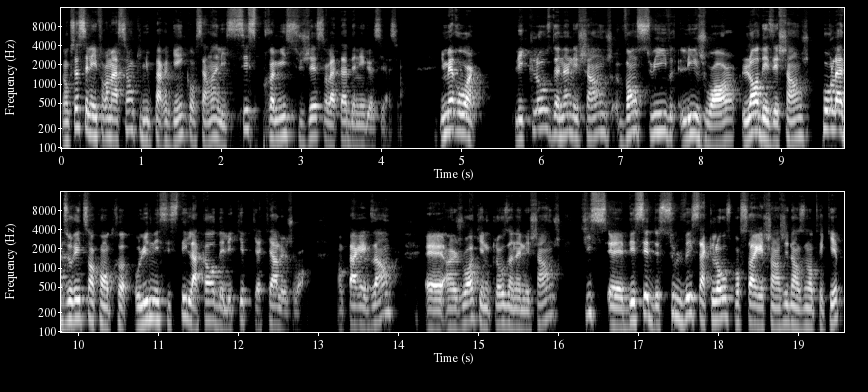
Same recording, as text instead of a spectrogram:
Donc ça, c'est l'information qui nous parvient concernant les six premiers sujets sur la table de négociation. Numéro un, les clauses de non-échange vont suivre les joueurs lors des échanges pour la durée de son contrat, au lieu de nécessiter l'accord de l'équipe qui acquiert le joueur. Donc, par exemple, un joueur qui a une clause de non-échange, qui euh, décide de soulever sa clause pour se faire échanger dans une autre équipe,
